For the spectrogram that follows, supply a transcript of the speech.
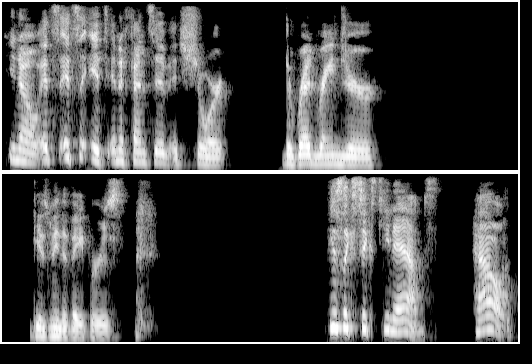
You know, it's it's it's inoffensive. It's short. The Red Ranger gives me the vapors. he has like 16 abs. How?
